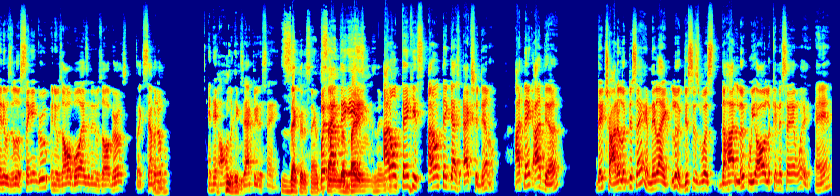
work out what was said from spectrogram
and it was a little singing group, and it was all boys and then it was all girls, like 7 of Mhm. them, and they all look Mhm. exactly the same. Exactly the same. But same my thing is, bangs and everything. I don't think it's. I don't think that's accidental. I think there, they try to look the same. They like, look, this is what's the hot look. We all looking the same way, and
